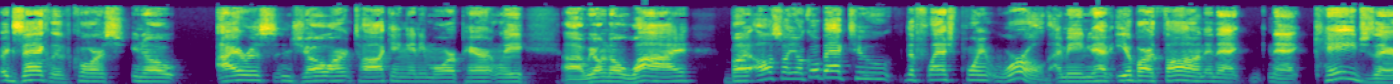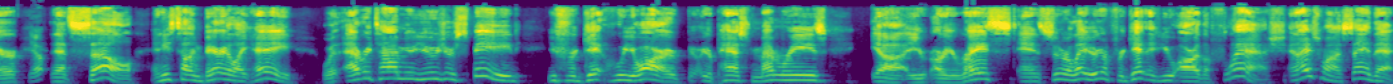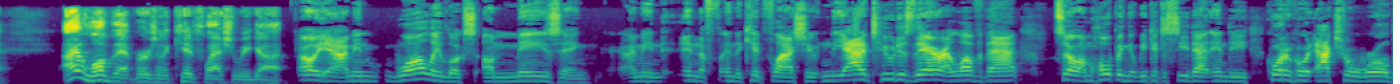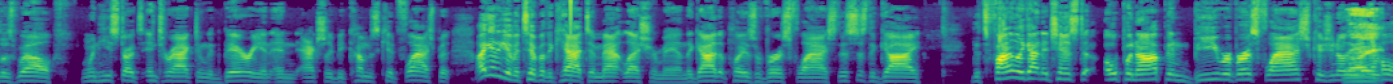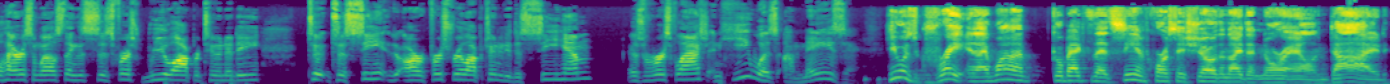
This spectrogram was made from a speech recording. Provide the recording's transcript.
Exactly. Of course, you know, Iris and Joe aren't talking anymore, apparently. Uh, we don't know why. But also, you know, go back to the Flashpoint world. I mean, you have Eobard Thawne in that in that cage there, Yep. in that cell, and he's telling Barry like, "Hey, with every time you use your speed, you forget who you are. Your past memories uh, are erased, and sooner or later, you're going to forget that you are the Flash." And I just want to say that I love that version of Kid Flash that we got. Oh yeah, I mean Wally looks amazing. I mean in the in the Kid Flash suit, and the attitude is there. I love that. So I'm hoping that we get to see that in the quote unquote actual world as well when he starts interacting with Barry and, and actually becomes Kid Flash. But I got to give a tip of the cat to Matt Letscher, man, the guy that plays Reverse Flash. This is the guy that's finally gotten a chance to open up and be Reverse Flash because you know they had the whole Harrison Wells thing. This is his first real opportunity to to see our first real opportunity to see him as Reverse Flash, and he was amazing. He was great, and I want to go back to that scene. Of course, they show the night that Nora Allen died,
